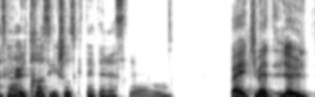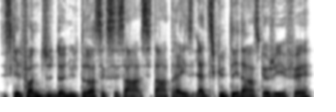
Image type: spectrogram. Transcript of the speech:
Est-ce qu'un ultra, c'est quelque chose qui t'intéresserait? ou- Ben, qui m'int- le ce qui est le fun du- d'un ultra, c'est que c'est en, en 13. La difficulté dans ce que j'ai fait,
